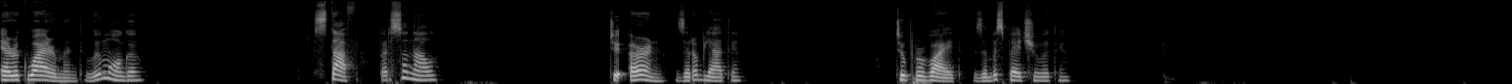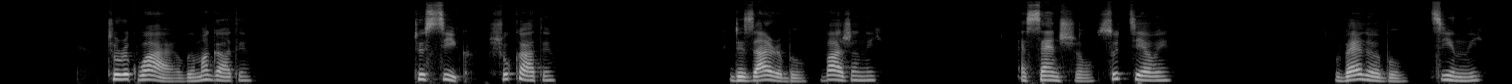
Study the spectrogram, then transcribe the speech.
A requirement – вимога. Staff – персонал. To earn – заробляти. To provide – забезпечувати. To require – вимагати. To seek – шукати. Desirable – бажаний. Essential – суттєвий. Valuable – цінний.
